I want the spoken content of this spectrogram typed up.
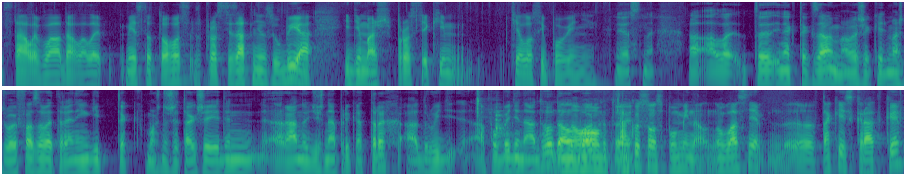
stále vládal, ale miesto toho proste zatnem zuby a idem až proste, kým telo si povie nie. Jasné. Ale to je inak tak zaujímavé, že keď máš dvojfázové tréningy, tak možno, že tak, že jeden ráno ideš napríklad trh a druhý a po obede nadhod, alebo no, ako to je? ako som spomínal, no vlastne e, v takej skratke,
